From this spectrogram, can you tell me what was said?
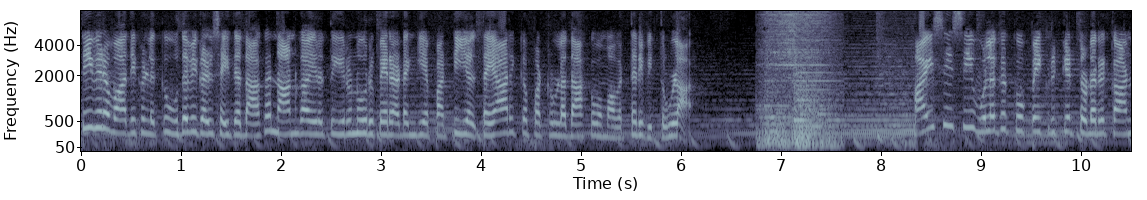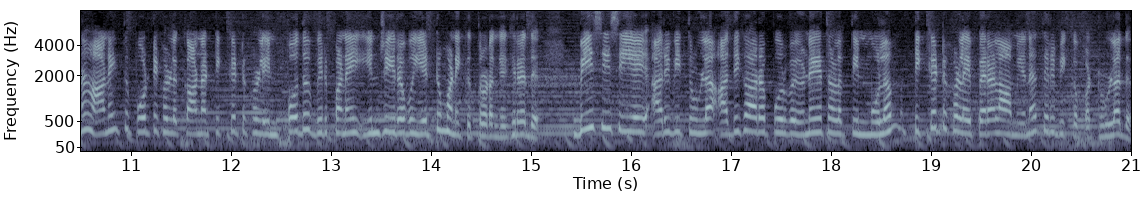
தீவிரவாதிகளுக்கு உதவிகள் செய்ததாக நான்காயிரத்து இருநூறு பேர் அடங்கிய பட்டியல் தயாரிக்கப்பட்டுள்ளதாகவும் அவர் தெரிவித்துள்ளார். ஐசிசி உலகக்கோப்பை கிரிக்கெட் தொடருக்கான அனைத்து போட்டிகளுக்கான டிக்கெட்டுகளின் பொது விற்பனை இன்று இரவு எட்டு மணிக்கு தொடங்குகிறது. பிசிசிஐ அறிவித்துள்ள அதிகாரப்பூர்வ இணையதளத்தின் மூலம் டிக்கெட்டுகளை பெறலாம் என தெரிவிக்கப்பட்டுள்ளது.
